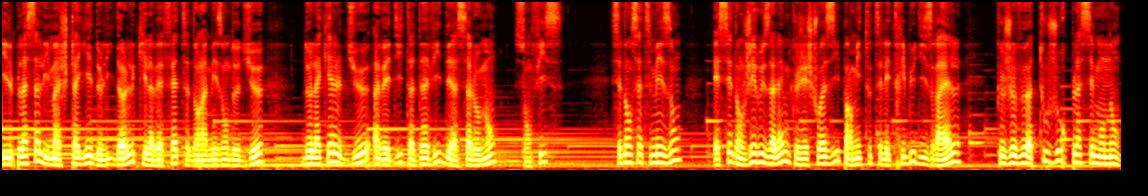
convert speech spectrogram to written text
Il plaça l'image taillée de l'idole qu'il avait faite dans la maison de Dieu, de laquelle Dieu avait dit à David et à Salomon, son fils, C'est dans cette maison et c'est dans Jérusalem que j'ai choisi parmi toutes les tribus d'Israël que je veux à toujours placer mon nom.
